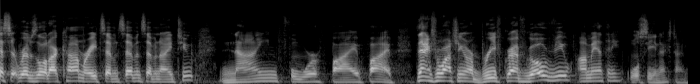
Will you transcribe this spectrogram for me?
us at Revzilla.com or 877-792-9455. Thanks for watching our brief graphic overview. I'm Anthony. We'll see you next time.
